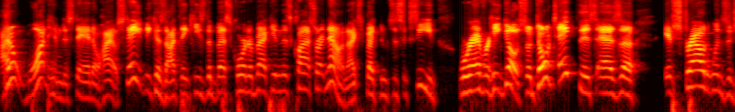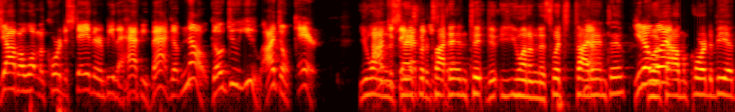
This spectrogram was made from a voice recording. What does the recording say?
I don't want him to stay at Ohio State because I think he's the best quarterback in this class right now, and I expect him to succeed wherever he goes. So don't take this as a if Stroud wins the job, I want McCord to stay there and be the happy backup. No, go do you. I don't care. You want I'm him to just saying I transfer to tight end too? Do you want him to switch tight No. end too? You know want what? Kyle McCord to be a, a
